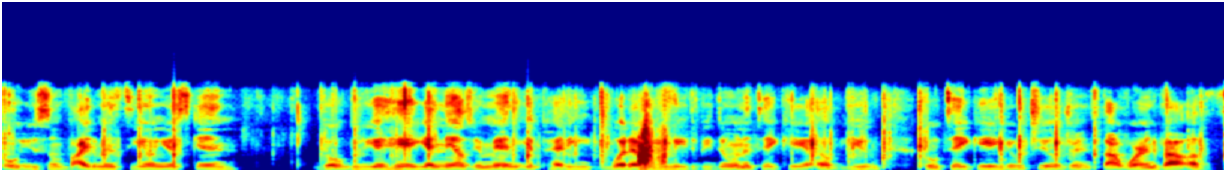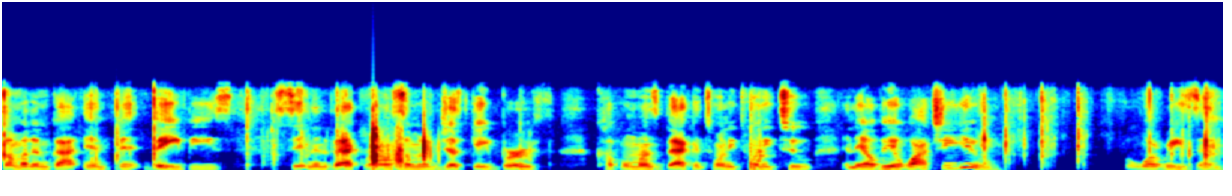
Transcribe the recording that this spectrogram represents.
Go use some vitamin C on your skin. Go do your hair, your nails, your mani, your petty, whatever you need to be doing to take care of you. Go take care of your children. Stop worrying about others. Some of them got infant babies sitting in the background. Some of them just gave birth a couple months back in 2022, and they're over here watching you. For what reason?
